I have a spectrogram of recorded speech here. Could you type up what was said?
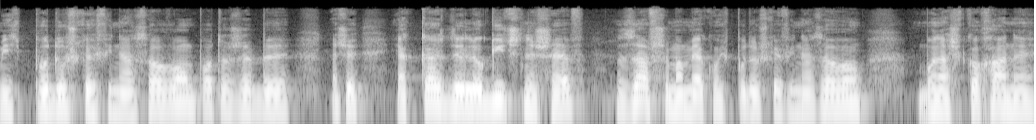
mieć poduszkę finansową, po to, żeby. Znaczy, jak każdy logiczny szef, zawsze mam jakąś poduszkę finansową, bo nasz kochany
